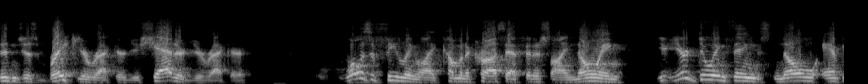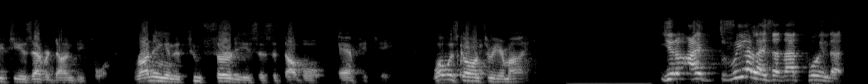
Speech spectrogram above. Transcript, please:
didn't just break your record, you shattered your record. What was the feeling like coming across that finish line, knowing you- you're doing things no amputee has ever done before? Running in the 230s as a double amputee. What was going through your mind? You know, I realized at that point that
